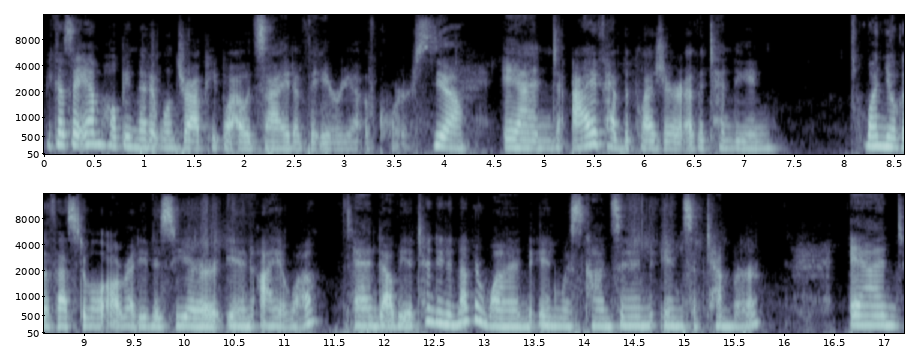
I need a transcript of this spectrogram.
because I am hoping that it will draw people outside of the area, of course. Yeah. And I've had the pleasure of attending one yoga festival already this year in Iowa, and I'll be attending another one in Wisconsin in September. And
